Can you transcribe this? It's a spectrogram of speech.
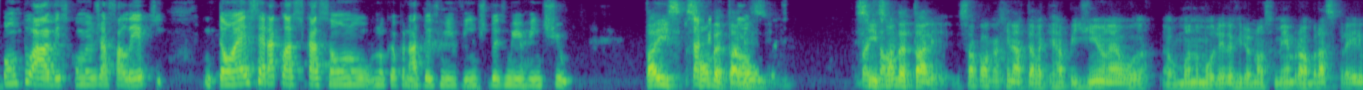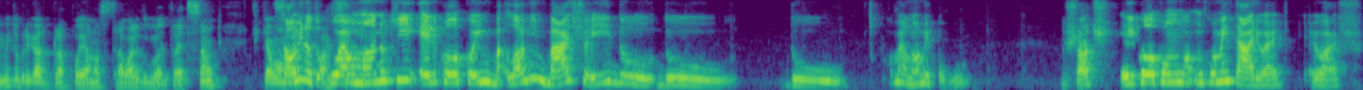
pontuáveis, como eu já falei aqui. Então, essa era a classificação no, no Campeonato 2020-2021. Thaís, só um detalhezinho. Sim, falar. só um detalhe. Só colocar aqui na tela aqui rapidinho, né? O, é o Mano Moreira virou nosso membro. Um abraço para ele. Muito obrigado por apoiar o nosso trabalho do Glória Tradição. Fique à Só um minuto. O Elmano que ele colocou em, logo embaixo aí do, do, do. Como é o nome, pô? No chat? Ele colocou um, um comentário, é, eu acho.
